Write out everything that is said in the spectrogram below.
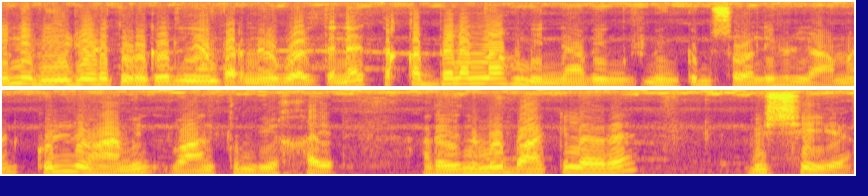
പിന്നെ വീഡിയോയുടെ തുടക്കത്തിൽ ഞാൻ പറഞ്ഞതുപോലെ തന്നെ തക്കബലാഹു മിന്നാ മിൻകും സോലിഹുൽ ആമൻ കുല്ലു ആമിൻ വാൻതും ബി അതായത് നമ്മൾ ബാക്കിയുള്ളവരെ വിഷ് ചെയ്യുക.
